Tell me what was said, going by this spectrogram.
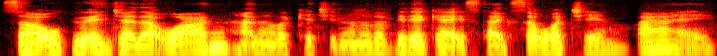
So I hope you enjoyed that one and I will catch you in another video, guys. Thanks for watching. Bye.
